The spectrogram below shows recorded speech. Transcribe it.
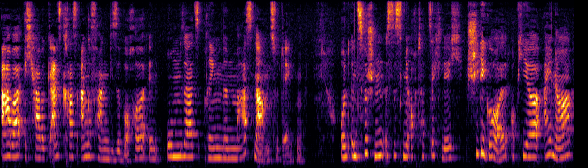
Aber ich habe ganz krass angefangen diese Woche in umsatzbringenden Maßnahmen zu denken. Und inzwischen ist es mir auch tatsächlich schiedigal, ob hier einer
